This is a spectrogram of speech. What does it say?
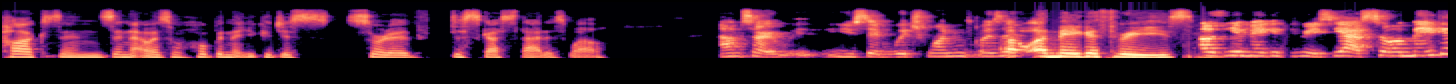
toxins and i was hoping that you could just sort of discuss that as well. I'm sorry you said which one was it? Oh omega 3s oh the omega 3s yeah so omega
